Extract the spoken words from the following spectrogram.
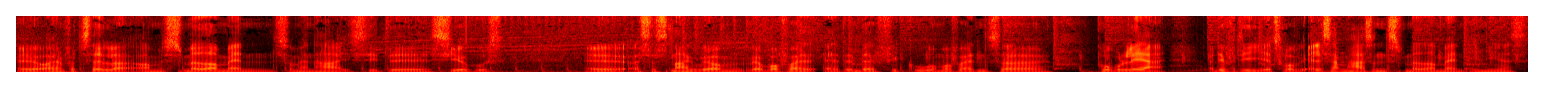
øh, og han fortæller om smadremanden, som han har i sit øh, cirkus. Øh, og så snakker vi om, hvorfor er den der figur, hvorfor er den så populær? Og det er fordi, jeg tror, vi alle sammen har sådan en smadremand inde i os.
